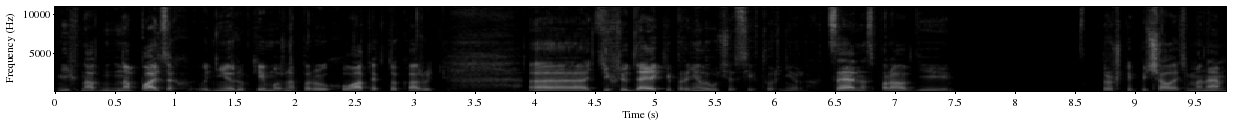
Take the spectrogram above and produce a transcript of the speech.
їх на, на пальцях однієї руки можна перерахувати, як то кажуть, е, тих людей, які прийняли участь в цих турнірах. Це насправді трошки печалить мене.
